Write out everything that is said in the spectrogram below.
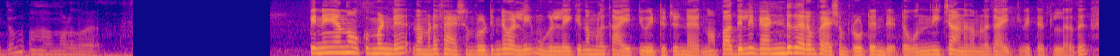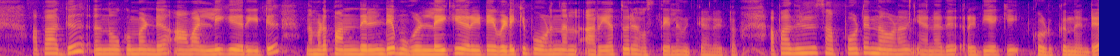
ഇതും മുളക് പിന്നെ ഞാൻ നോക്കുമ്പോണ്ട് നമ്മുടെ ഫാഷൻ ഫ്രൂട്ടിന്റെ വള്ളി മുകളിലേക്ക് നമ്മൾ കയറ്റി വിട്ടിട്ടുണ്ടായിരുന്നു. അപ്പോൾ അതിൽ രണ്ട് തരം ഫാഷൻ ഫ്രൂട്ട് ഉണ്ട് കേട്ടോ. ഒന്നിച്ചാണ് നമ്മൾ കയറ്റി വിട്ടിട്ടുള്ളത്. അപ്പോൾ അത് നോക്കുമ്പോണ്ട് ആ വള്ളി കയറിയിട്ട് നമ്മുടെ പന്തലിന്റെ മുകളിലേക്ക് കയറിയിട്ട് എവിടേക്ക് പോകണം എന്നുള്ള അറിയാത്തൊരവസ്ഥയിൽ നിൽക്കുകയാണ് കേട്ടോ. അപ്പോൾ അതിനൊരു സപ്പോർട്ട് എന്നോണം ഞാനത് റെഡിയാക്കി കൊടുക്കുന്നുണ്ട്.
